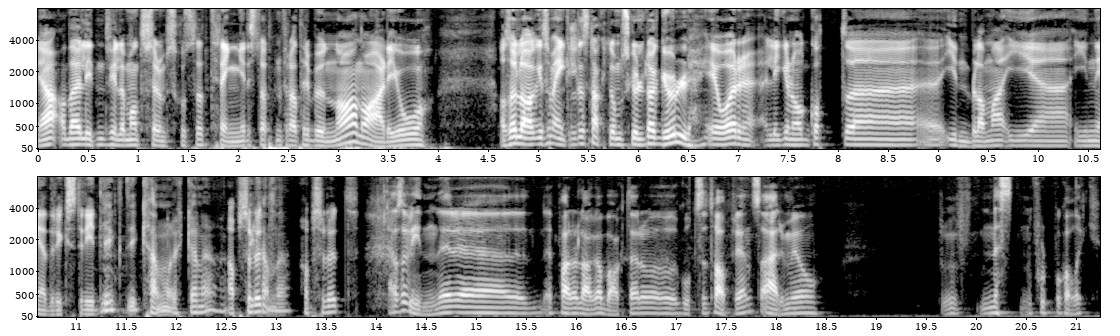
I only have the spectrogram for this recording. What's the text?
Ja, og det er liten tvil om at Strømsgodset trenger støtten fra tribunen nå. Nå er det jo Altså Laget som enkelte snakket om skulle ta gull i år, ligger nå godt uh, innblanda i, uh, i De, nedrykksstriden. de kan rykke ned. Absolutt. De. Absolutt. Ja, så vinner uh, et par av lagene bak der, og godset taper igjen, så er de jo nesten fort på kvalik.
